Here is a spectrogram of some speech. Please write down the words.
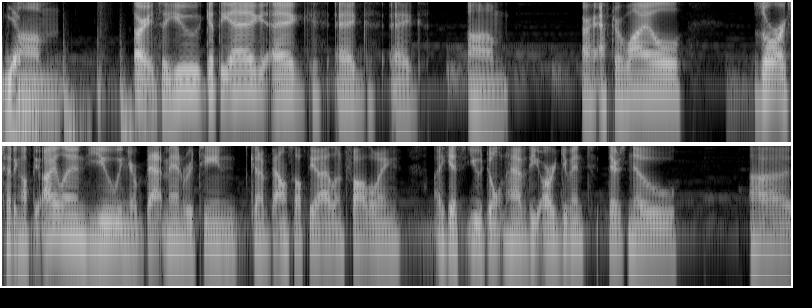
Yeah. Um, all right, so you get the egg, egg, egg, egg. Um, all right. After a while, Zoroark's heading off the island. You and your Batman routine kind of bounce off the island, following. I guess you don't have the argument. There's no uh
